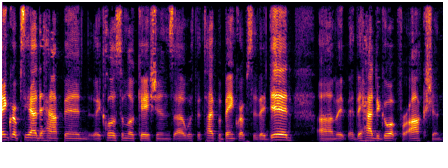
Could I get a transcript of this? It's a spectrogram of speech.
bankruptcy had to happen. They closed some locations. Uh, with the type of bankruptcy they did, um, it, they had to go up for auction.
